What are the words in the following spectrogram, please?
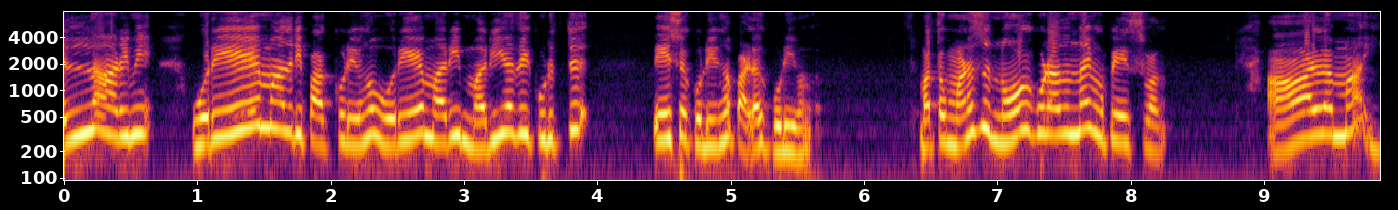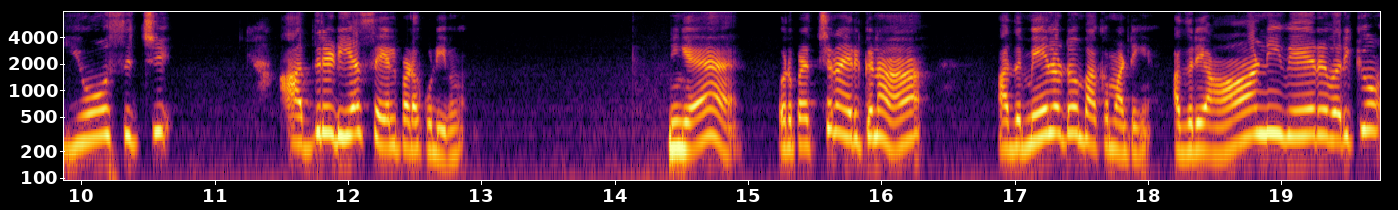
எல்லாருமே ஒரே மாதிரி பார்க்கக்கூடியவங்க ஒரே மாதிரி மரியாதை கொடுத்து பேசக்கூடியவங்க பழகக்கூடியவங்க. மற்றவங்க மனசு நோகக்கூடாதுன்னு தான் இவங்க பேசுவாங்க. ஆழமாக யோசித்து அதிரடியாக செயல்படக்கூடியவங்க. நீங்கள் ஒரு பிரச்சனை இருக்குன்னா அது மேலோட்டும் பார்க்க மாட்டீங்க. அதோடைய ஆணி வேறு வரைக்கும்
